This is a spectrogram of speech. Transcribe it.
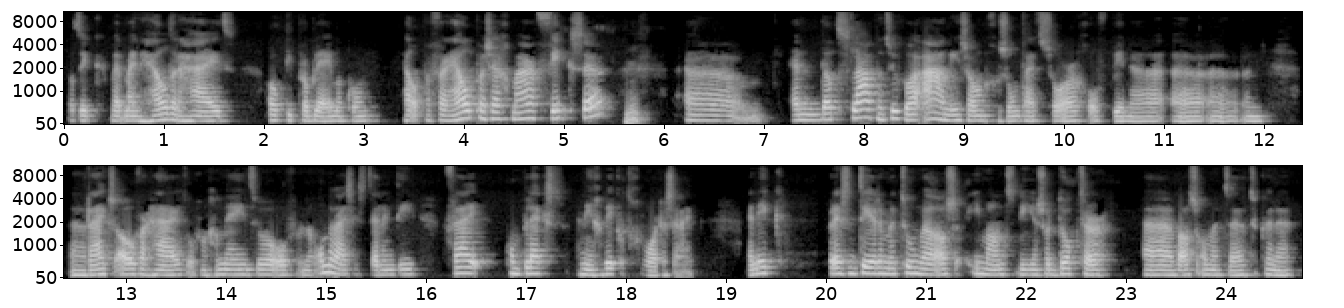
dat ik met mijn helderheid ook die problemen kon helpen verhelpen, zeg maar, fixen. Hm. Um, en dat slaat natuurlijk wel aan in zo'n gezondheidszorg of binnen een, een, rijksoverheid of een gemeente of een onderwijsinstelling die vrij complex en ingewikkeld geworden zijn. En ik presenteerde me toen wel als iemand die een soort dokter uh, was om het uh, te kunnen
